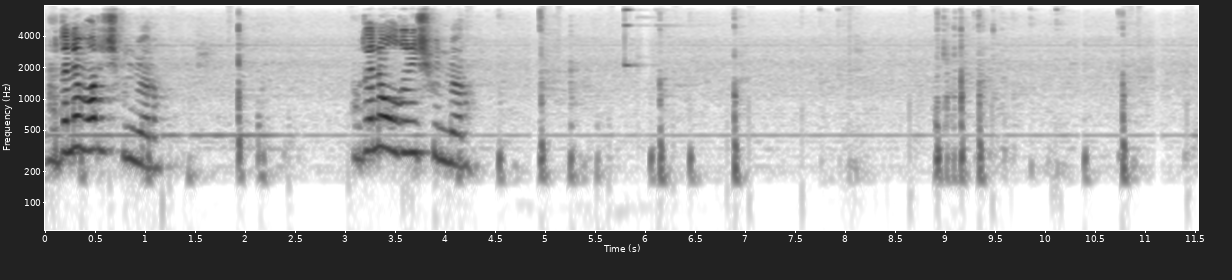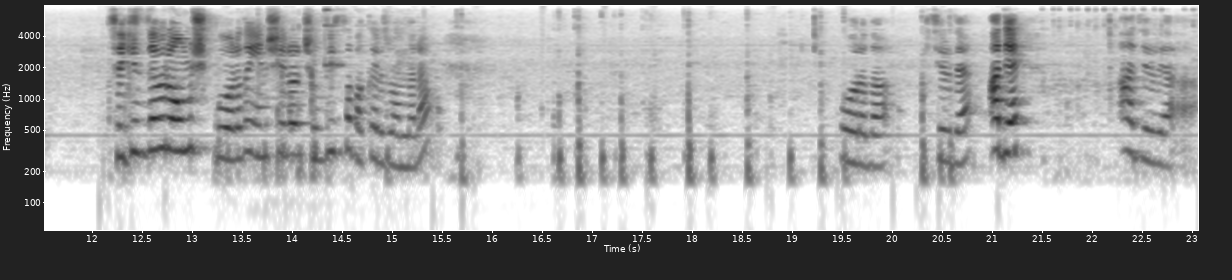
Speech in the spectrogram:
Burada ne var hiç bilmiyorum. Burada ne olduğunu hiç bilmiyorum. Sekiz devir olmuş bu arada. Yeni şeyler açıldıysa bakarız onlara. Bu arada bitirdi. Hadi. Hadi ya.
